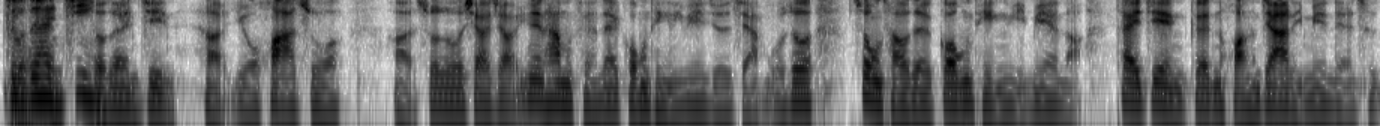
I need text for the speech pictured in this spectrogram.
走得很近，走得很近啊，有话说啊，说说笑笑，因为他们可能在宫廷里面就是这样。我说宋朝的宫廷里面啊，太监跟皇家里面的人是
